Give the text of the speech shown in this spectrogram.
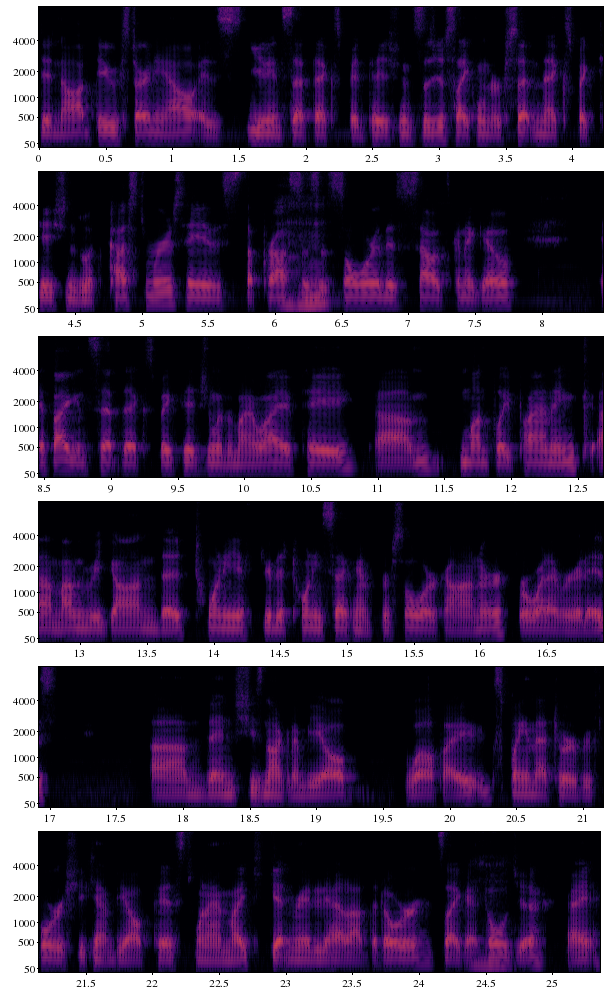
did not do starting out is you didn't set the expectations. So just like when we're setting the expectations with customers, hey, this is the process Mhm. of solar, this is how it's gonna go. If I can set the expectation with my wife, hey, um, monthly planning, um, I'm gonna be gone the 20th through the 22nd for SolarCon or for whatever it is, um, then she's not gonna be all well, if I explain that to her before, she can't be all pissed when I'm like getting ready to head out the door. It's like I Mhm. told you, right?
